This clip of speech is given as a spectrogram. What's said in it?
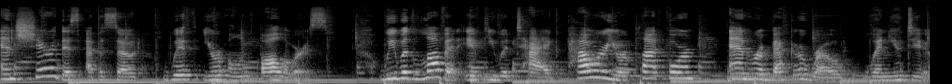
and share this episode with your own followers. We would love it if you would tag Power Your Platform and Rebecca Rowe when you do,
